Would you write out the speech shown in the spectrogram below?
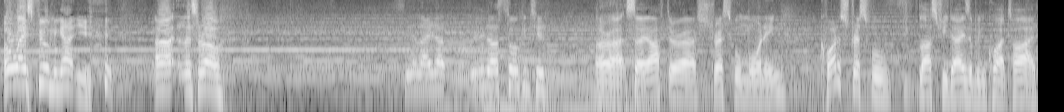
Always filming, aren't you? Alright, let's roll. See you later. Really nice talking to you. Alright, so after a stressful morning, quite a stressful last few days. I've been quite tired.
